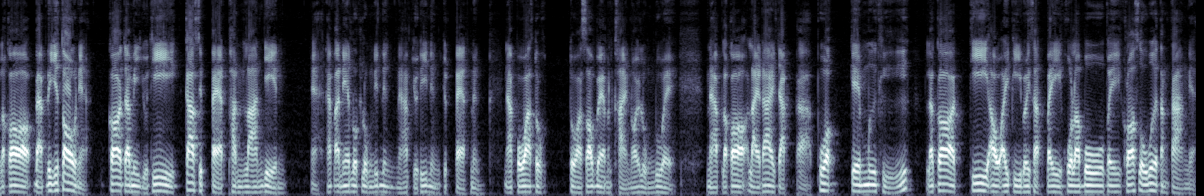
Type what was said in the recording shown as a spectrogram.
แล้วก็แบบดิจิตอลเนี่ย ก็จะมีอยู่ที่ 98พันล้านเยนนะครับอันนี้ลดลงนิดนึงนะครับอยู่ที่ 1.81นะครับเพราะว่าตัวตัวซอฟต์แวร์มันขายน้อยลงด้วยนะครับแล้วก็รายได้จากพวกเกมมือถือ แล้วก็ที่เอา IP บริษัทไป collab ไป crossover ต่างๆเนี่ย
